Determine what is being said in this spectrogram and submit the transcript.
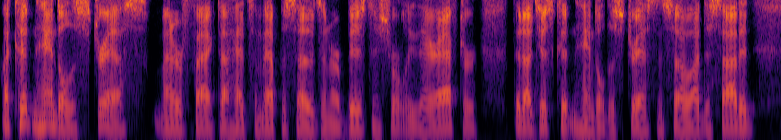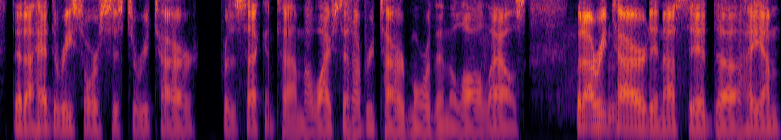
I couldn't handle the stress. Matter of fact, I had some episodes in our business shortly thereafter that I just couldn't handle the stress. And so I decided that I had the resources to retire for the second time. My wife said I've retired more than the law allows, but I Mhm. retired and I said, uh, "Hey, I'm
